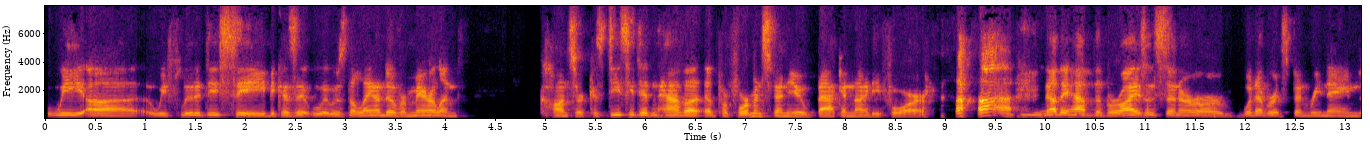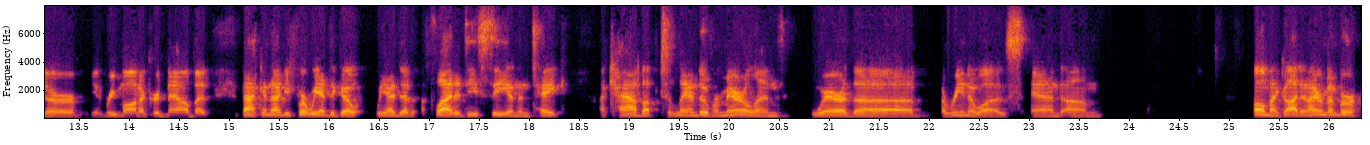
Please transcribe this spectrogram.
we uh, we flew to DC because it, it was the Landover, Maryland concert because DC didn't have a, a performance venue back in '94. Mhm. now they have the Verizon Center or whatever it's been renamed or remonikered now. But back in '94, we had to go. We had to fly to DC and then take a cab up to Landover, Maryland, where the arena was. And um, oh my god! And I remember,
